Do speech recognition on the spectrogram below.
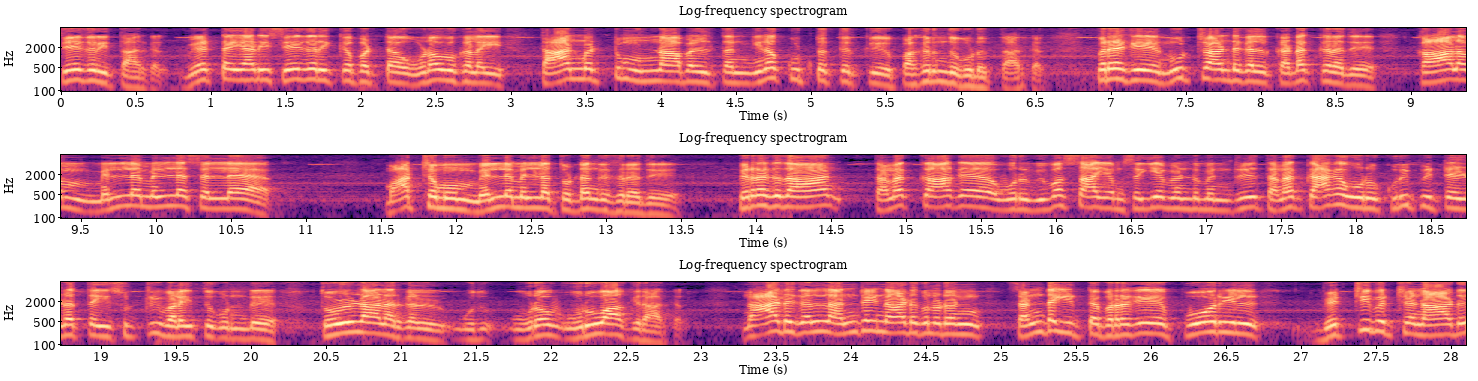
சேகரித்தார்கள். வேட்டையாடி சேகரிக்கப்பட்ட உணவுகளை தான் மட்டும் உண்ணாமல் தன் இனக்கூட்டத்திற்கு பகிர்ந்து கொடுத்தார்கள். பிறகு நூற்றாண்டுகள் கடக்கிறது. காலம் மெல்ல மெல்ல செல்ல மாற்றமும் மெல்ல மெல்ல தொடங்குகிறது. பிறகுதான் தனக்காக ஒரு விவசாயம் செய்ய வேண்டும் என்று தனக்காக ஒரு குறிப்பிட்ட இடத்தை சுற்றி வளைத்து கொண்டு தொழிலாளர்கள் உருவாகிறார்கள். நாடுகள் அண்டை நாடுகளுடன் சண்டையிட்ட பிறகு போரில் வெற்றி பெற்ற நாடு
